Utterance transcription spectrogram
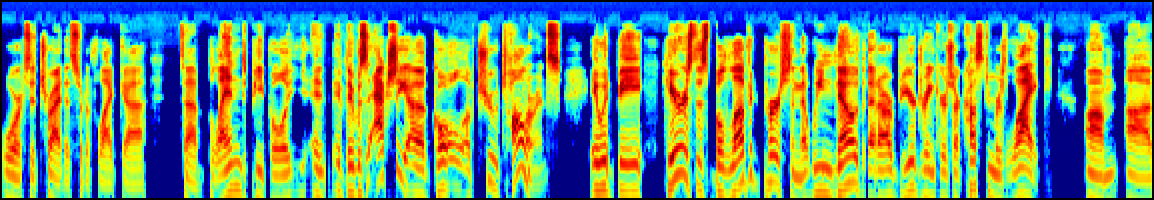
or to try to sort of like uh, to blend people, if there was actually a goal of true tolerance, it would be here is this beloved person that we know that our beer drinkers, our customers like. Um, uh,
